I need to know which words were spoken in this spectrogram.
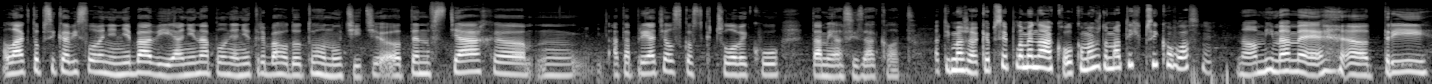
ale ak to psíka vyslovene nebaví a nenaplňa, netreba ho do toho nutiť. E, ten vzťah e, a tá priateľskosť k človeku, tam je asi základ. A ty máš aké psie plemená a koľko máš doma tých psíkov vlastne? No, my máme uh, tri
